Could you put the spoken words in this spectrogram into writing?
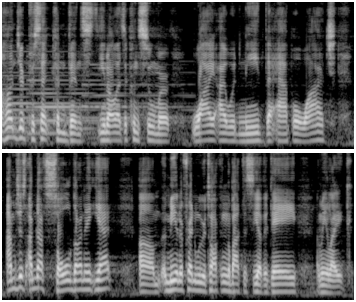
hundred percent convinced. You know, as a consumer, why I would need the Apple Watch. I'm just I'm not sold on it yet. Um, me and a friend we were talking about this the other day. I mean, like,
